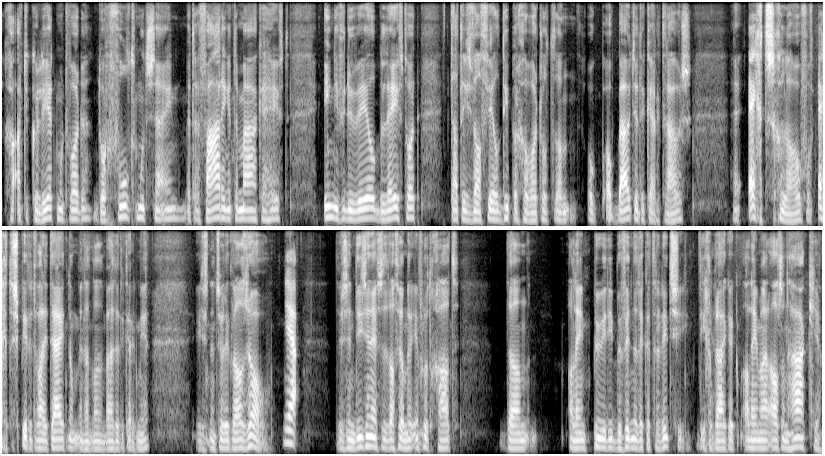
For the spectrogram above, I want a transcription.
gearticuleerd moet worden, doorvoeld moet zijn, met ervaringen te maken heeft, individueel beleefd wordt, dat is wel veel dieper geworteld dan, ook, ook buiten de kerk trouwens. Eh, Echts geloof, of echte spiritualiteit noemt men dat dan buiten de kerk meer, is natuurlijk wel zo. Ja. Dus in die zin heeft het wel veel meer invloed gehad dan alleen puur die bevindelijke traditie. Die gebruik ik alleen maar als een haakje.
